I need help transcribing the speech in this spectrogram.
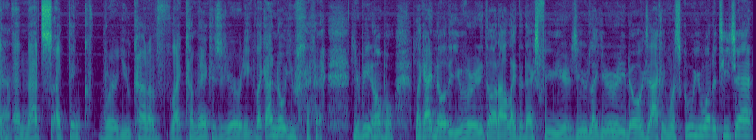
and Yeah. and that's I think where you kind of like come in because you're already like I know you you're being humble. Like I know that you've already thought out like the next few years. You like you already know exactly what school you want to teach at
